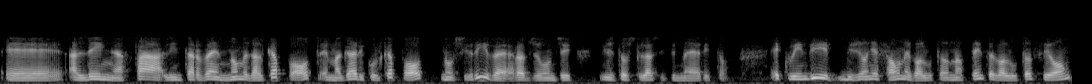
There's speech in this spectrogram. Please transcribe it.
eh, allena fa l'intervento nome dal capot e magari col capot non si arriva a raggiungere i due classi di merito. E quindi bisogna fare un'attenta valutazione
